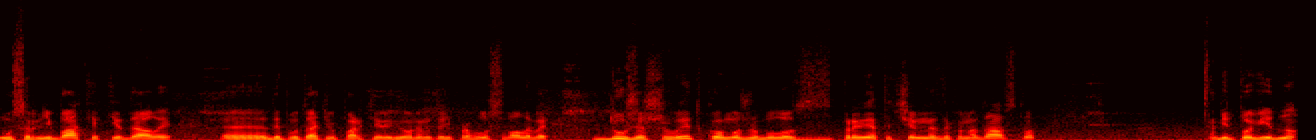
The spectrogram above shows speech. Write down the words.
мусорні баки кидали е, депутатів партії регіону. Ми тоді проголосували би дуже швидко, можна було прийняти чинне законодавство, відповідно,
